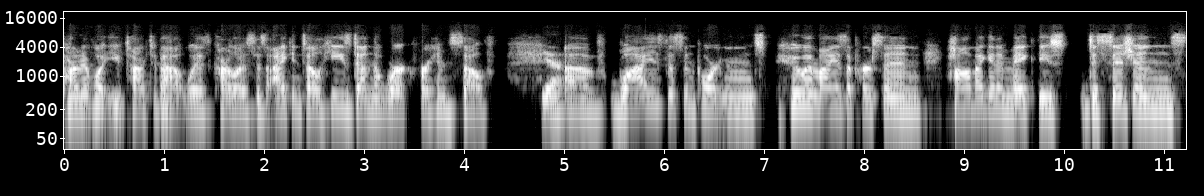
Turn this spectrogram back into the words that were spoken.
Part mm-hmm. of what mm-hmm. you've talked about with Carlos is I can tell he's done the work for himself. Yeah. Of why is this important? Who am I as a person? How am I going to make these decisions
